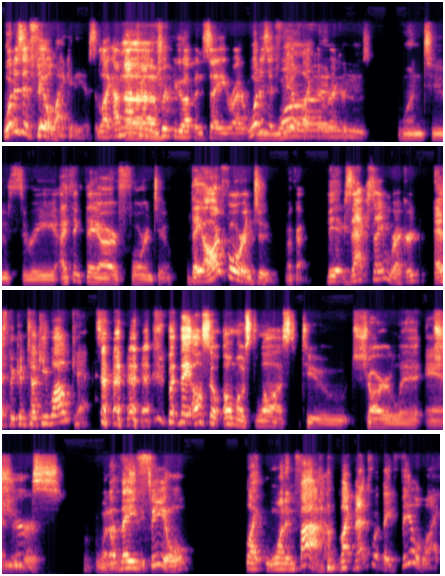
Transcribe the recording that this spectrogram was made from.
What does it feel like it is? Like I'm not trying Uh, to trip you up and say right. What does it feel like their record is? One, two, three. I think they are four and two. They are four and two, Okay. the exact same record as the Kentucky Wildcats. but they also almost lost to Charlotte and Sure. Whatever. but they feel like one and five. like that's what they feel like.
